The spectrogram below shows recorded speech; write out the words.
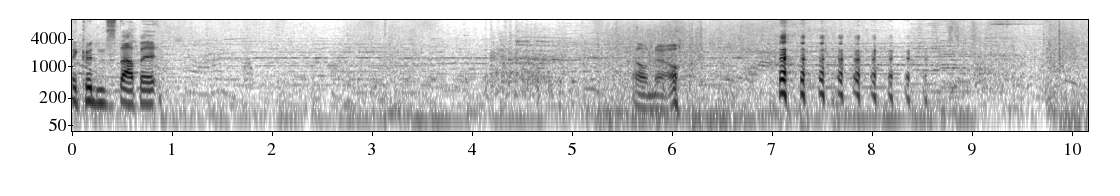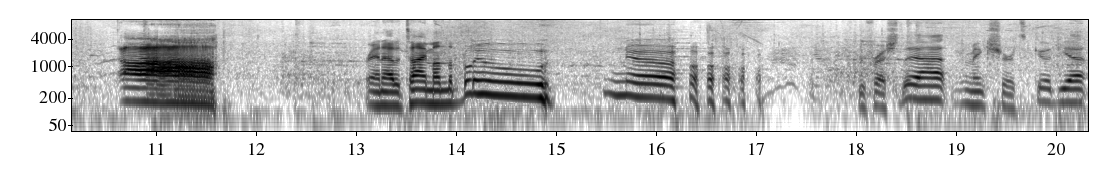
I couldn't stop it. Oh no. ah! Ran out of time on the blue. No. Refresh that. Make sure it's good yet.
